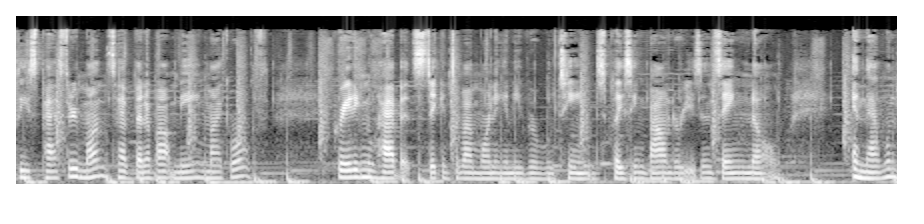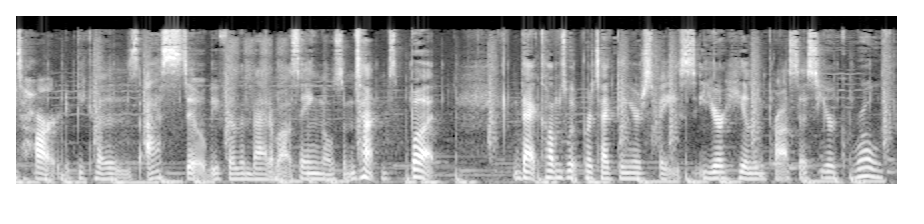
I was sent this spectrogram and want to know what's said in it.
these past three months have been about me, my growth creating new habits, sticking to my morning and evening routines, placing boundaries, and saying no. And that one's hard because I still be feeling bad about saying no sometimes. But that comes with protecting your space, your healing process, your growth,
